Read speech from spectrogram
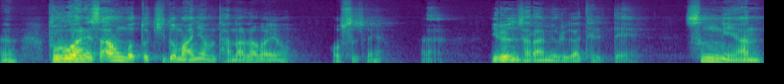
어? 부부간에 싸운 것도 기도 많이 하면 다 날아가요. 없어져요. 예. 이런 사람이 우리가 될 때 승리한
